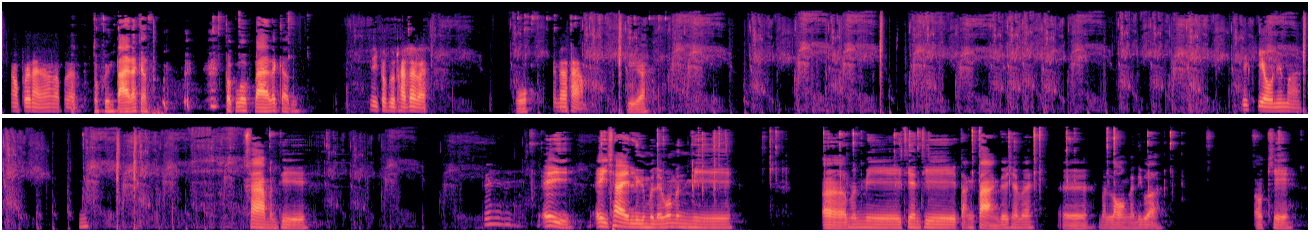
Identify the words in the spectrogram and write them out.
เอาไปไหนแล้วล่ะเพื่อน ตกพื้นตายแล้วกัน ตกโลกตายแล้วกัน นี่กล่องสุดท้ายได้ไรโอ้ไม่น่าถามเกลือที่เคียวนี่มาฆ่ามันที เอ้ย เอ้ยใช่ลืมไปเลยว่ามันมี เอ่อมันมี TNT ต่างๆ ด้วยใช่ไหมเออมันลองกันดีกว่า โอเค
